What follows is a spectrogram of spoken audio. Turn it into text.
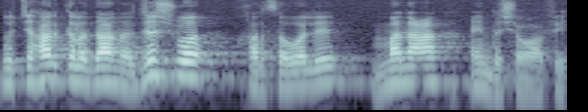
نو چې هر کله دا نجس و خرڅولې منع عند شوافی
